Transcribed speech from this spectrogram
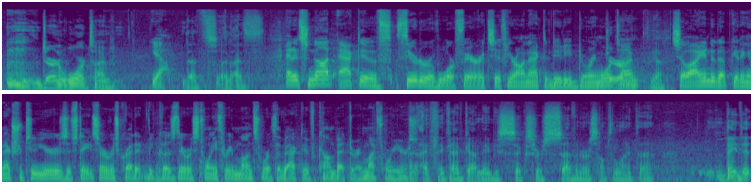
during wartime. Yeah. That's, I, I and it's not active theater of warfare. It's if you're on active duty during wartime. During, yeah. So I ended up getting an extra two years of state service credit because there was 23 months worth of active combat during my four years. I think I've got maybe six or seven or something like that. They did.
